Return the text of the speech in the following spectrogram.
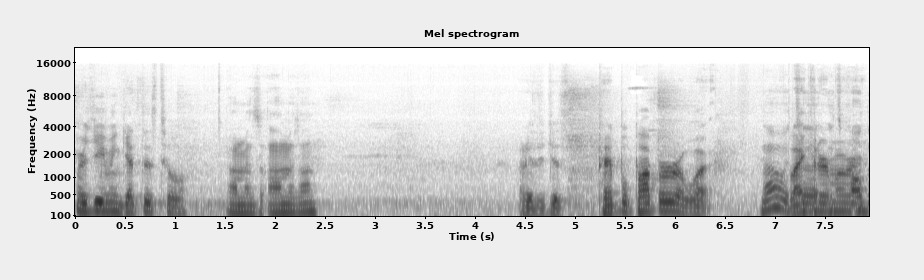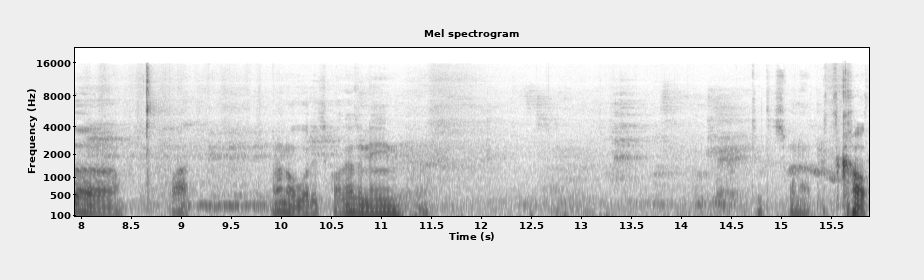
Where'd you even get this tool? Amaz- Amazon? What is it? Just pimple popper or what? No, it's, Blanket a, it's remover? called a. Fuck. I don't know what it's called. It has a name. Okay. Take this one out. It's called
